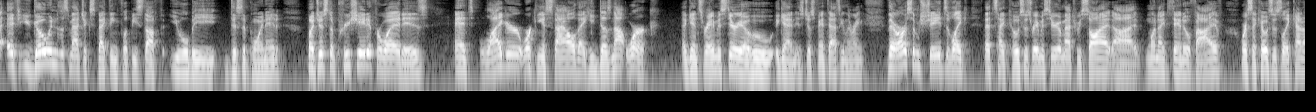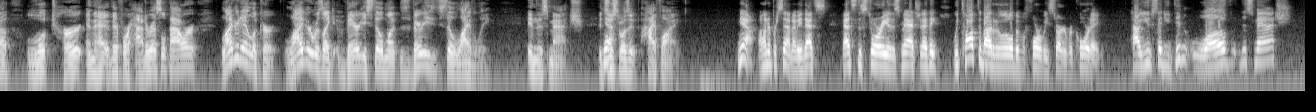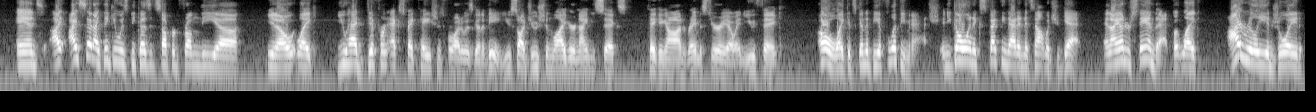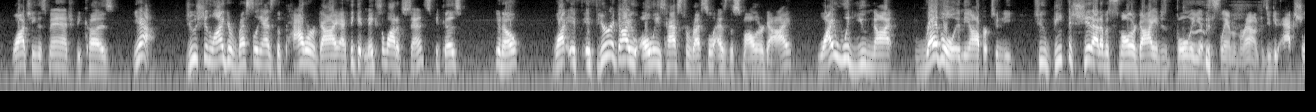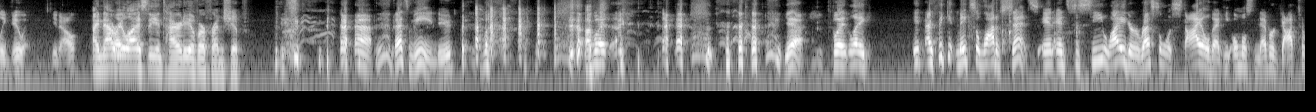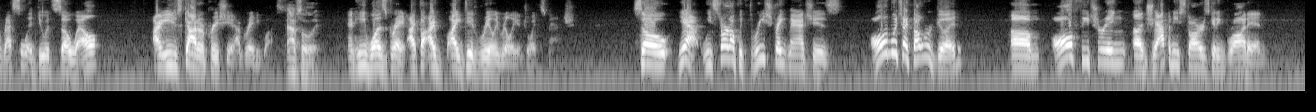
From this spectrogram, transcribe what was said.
if you go into this match expecting flippy stuff, you will be disappointed. But just appreciate it for what it is. And it's Liger working a style that he does not work against Rey Mysterio, who again is just fantastic in the ring. There are some shades of like that Psicosis Rey Mysterio match we saw at uh, One Night Stand 05, where Psicosis like kind of looked hurt and therefore had to wrestle power. Liger didn't look hurt. Liger was like very still, very still lively in this match. It Yeah. just wasn't high flying. Yeah, 100%. I mean, that's that's the story of this match and I think we talked about it a little bit before we started recording. How you said you didn't love this match and I I said I think it was because it suffered from the uh, you know, like you had different expectations for what it was going to be. You saw Jushin Liger 96 taking on Rey Mysterio and you think, "Oh, like it's going to be a flippy match." And you go in expecting that and it's not what you get. And I understand that, but like I really enjoyed watching this match because, yeah, Jushin Liger wrestling as the power guy, I think it makes a lot of sense because, you know, why if, if you're a guy who always has to wrestle as the smaller guy, why would you not revel in the opportunity to beat the shit out of a smaller guy and just bully him and slam him around because you can actually do it, you know? I now Like- realize the entirety of our friendship. That's mean, dude. but yeah, but like it, I think it makes a lot of sense, and and to see Liger wrestle a style that he almost never got to wrestle and do it so well, I you just got to appreciate how great he was, Absolutely. and he was great. I thought I I did really really enjoy this match. So yeah, we start off with three straight matches, all of which I thought were good um, all featuring uh, Japanese stars getting brought in.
